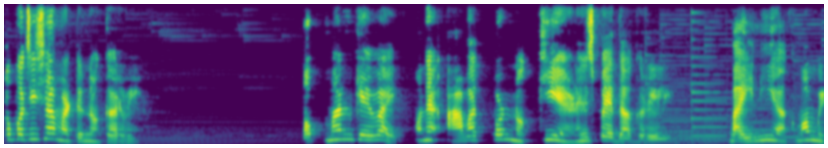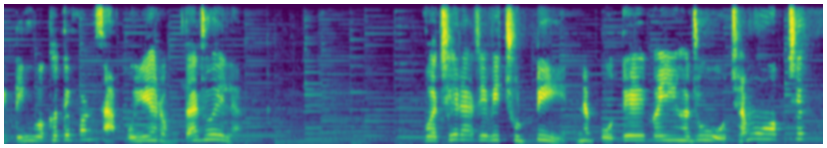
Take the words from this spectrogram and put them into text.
તો પછી શા માટે નકારવી? અપમાન કહેવાય અને આ વાત પણ નક્કી એણે જ પેદા કરેલી. બાઈની આંખમાં મીટિંગ વખતે પણ સાપોલિયા રમતા જોયેલા. વછેરા જેવી છુટ્ટી ને પોતે કંઈ હજુ ઓછા મોહક છે?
